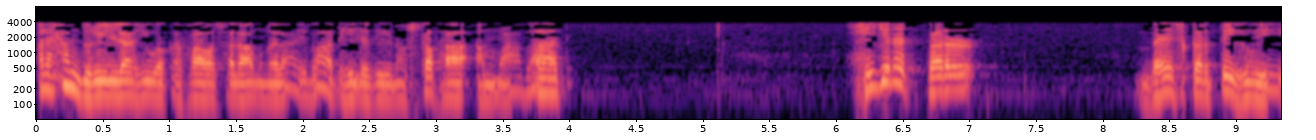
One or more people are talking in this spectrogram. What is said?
الحمد للہ وقفا وسلام الدین مصطفیٰ آباد ہجرت پر بحث کرتے ہوئے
